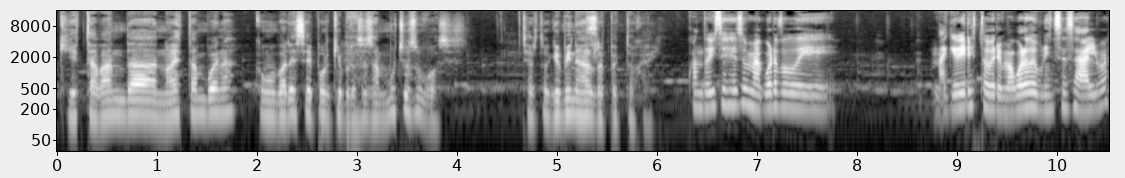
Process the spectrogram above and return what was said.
Que esta banda no es tan buena como parece porque procesan mucho sus voces. ¿Cierto? ¿Qué opinas al respecto, Jai? Cuando dices eso me acuerdo de... Nada que ver esto, pero me acuerdo de Princesa Alba.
